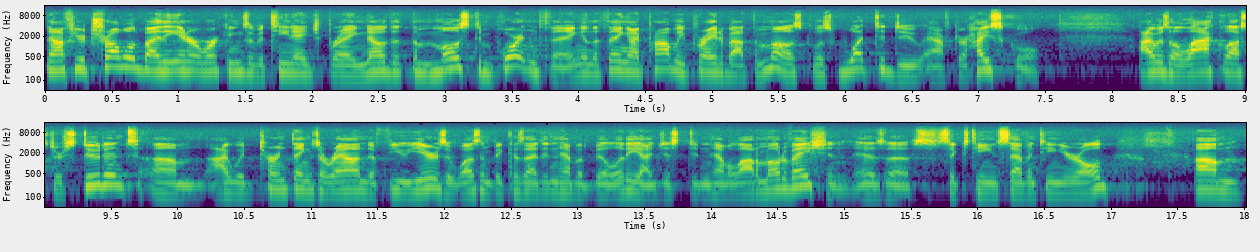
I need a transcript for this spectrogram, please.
Now, if you're troubled by the inner workings of a teenage brain, know that the most important thing, and the thing I probably prayed about the most, was what to do after high school. I was a lackluster student. Um, I would turn things around a few years. It wasn't because I didn't have ability, I just didn't have a lot of motivation as a 16, 17 year old. Um,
